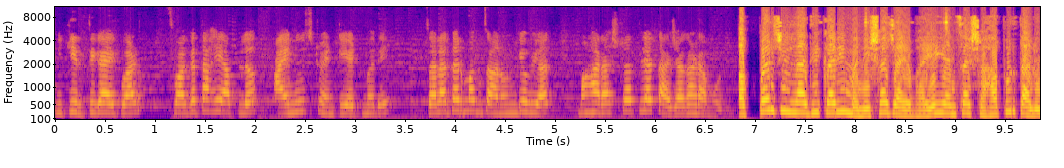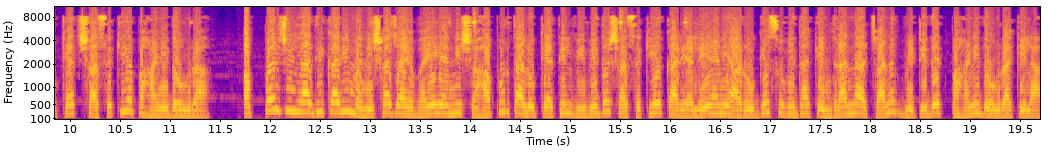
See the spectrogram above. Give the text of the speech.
मी कीर्ती गायकवाड. स्वागत आहे आपलं आय न्यूज ट्वेंटी एटमध्ये. चला तर मग जाणून घेऊयात महाराष्ट्रातल्या ताज्या घडामोडी. अप्पर जिल्हाधिकारी मनीषा जायभाये यांचा शहापूर तालुक्यात शासकीय पाहणी दौरा. अप्पर जिल्हाधिकारी मनीषा जायभाये यांनी शहापूर तालुक्यातील विविध शासकीय कार्यालये आणि आरोग्य सुविधा केंद्रांना अचानक भेटी देत पाहणी दौरा केला.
